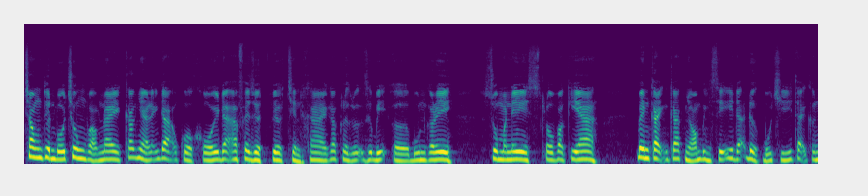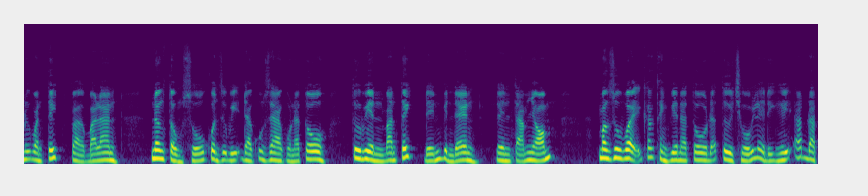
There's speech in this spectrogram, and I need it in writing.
Trong tuyên bố chung vào hôm nay, các nhà lãnh đạo của khối đã phê duyệt việc triển khai các lực lượng dự bị ở Bulgaria, Romania, Slovakia, bên cạnh các nhóm binh sĩ đã được bố trí tại các nước Baltic và ở Ba Lan, nâng tổng số quân dự bị đa quốc gia của NATO từ biển Baltic đến Biển Đen lên 8 nhóm. Mặc dù vậy, các thành viên NATO đã từ chối lời đề nghị áp đặt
